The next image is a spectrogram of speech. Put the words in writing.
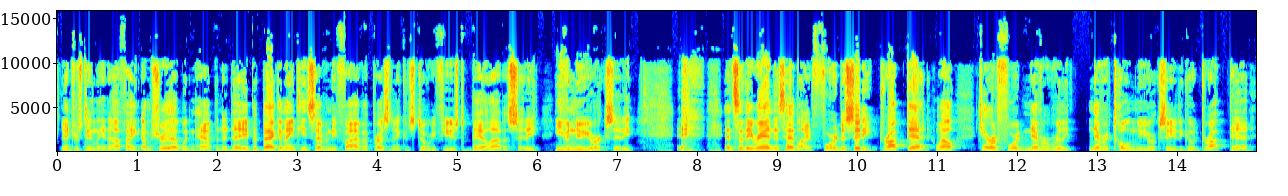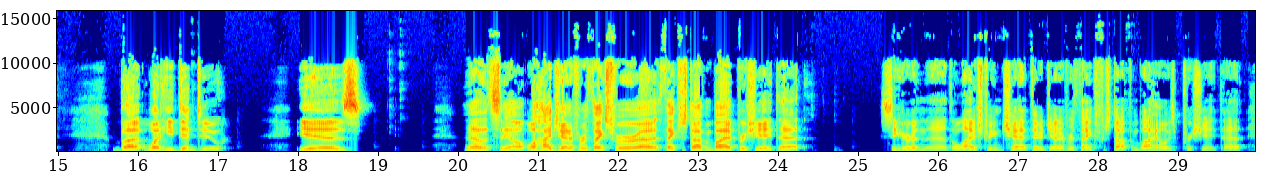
Interestingly enough, I, am sure that wouldn't happen today, but back in 1975, a president could still refuse to bail out a city, even New York City. And so they ran this headline, Ford to city, drop dead. Well, Gerald Ford never really, never told New York City to go drop dead. But what he did do is uh, let's see. Oh, well, hi Jennifer. Thanks for uh, thanks for stopping by. I appreciate that. See her in the the live stream chat there, Jennifer. Thanks for stopping by. I always appreciate that.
